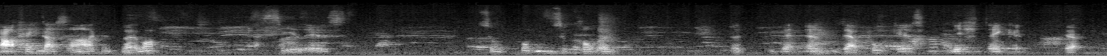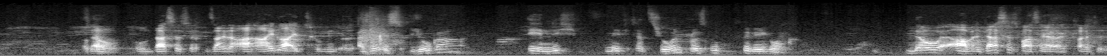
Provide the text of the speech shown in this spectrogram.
darf ich das sagen? Na immer? Das Ziel ist, zum Punkt zu kommen. äh, Der, äh, der Punkt ist, nicht denken. Ja. So, und das ist seine Einleitung. Also ist Yoga ähnlich Meditation plus mit Bewegung. No, aber das ist, was er erklärte,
